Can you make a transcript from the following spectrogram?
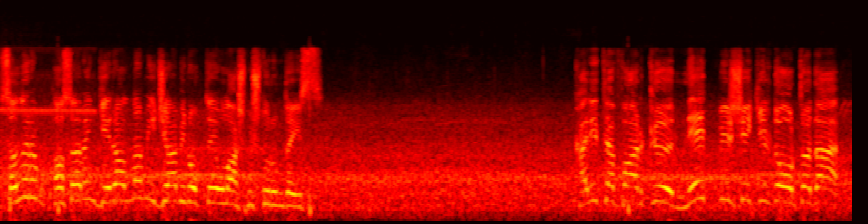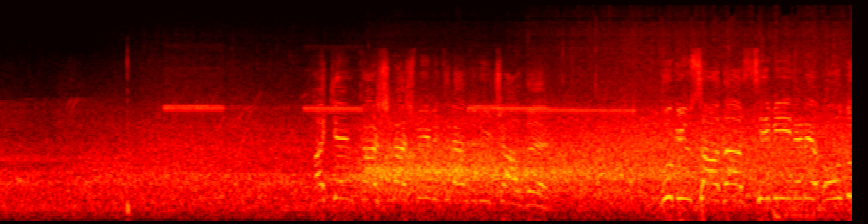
Sanırım hasarın geri alınamayacağı bir noktaya ulaşmış durumdayız. Kalite farkı net bir şekilde ortada. Hakem karşılaşmayı bitiren düdüğü çaldı. Bugün sahada seviyeleri oldu.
